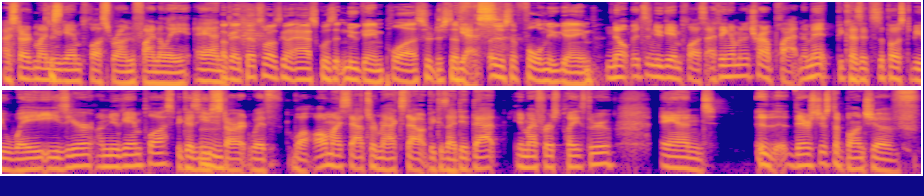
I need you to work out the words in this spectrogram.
I started my New Game Plus run finally. And Okay, that's what I was going to ask. Was it New Game Plus or just a, yes. just a full New Game? Nope, it's a New Game Plus. I think I'm going to try to platinum it because it's supposed to be way easier on New Game Plus because you mm. start with, well, all my stats are maxed out because I did that in my first playthrough. And uh, there's just a bunch of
